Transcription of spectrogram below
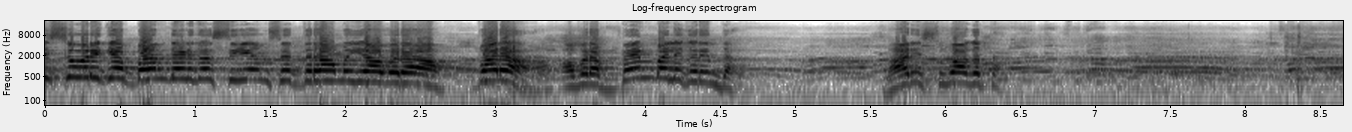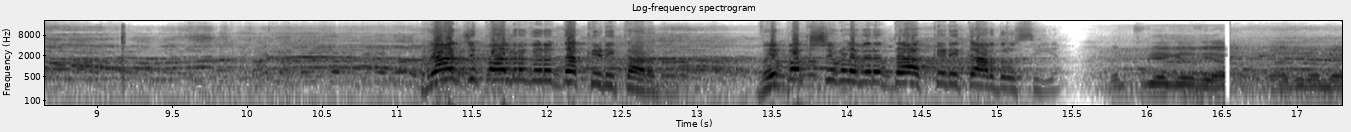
ಮೈಸೂರಿಗೆ ಬಂದಿಳಿದ ಸಿಎಂ ಸಿದ್ದರಾಮಯ್ಯ ಅವರ ಪರ ಅವರ ಬೆಂಬಲಿಗರಿಂದ ಭಾರಿ ಸ್ವಾಗತ. ರಾಜ್ಯಪಾಲರ ವಿರುದ್ಧ ಕಿಡಿಕಾರರು ವಿಪಕ್ಷಗಳ ವಿರುದ್ಧ ಕಿಡಿಕಾರದ್ರು ಸಿಎಂ. ರಾಜೀನಾಮೆ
